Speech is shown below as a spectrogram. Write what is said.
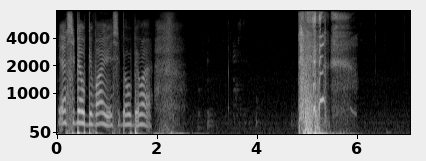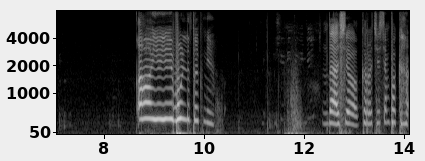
Я себя убиваю, я себя убиваю. Ай-яй-яй, больно так мне. Да, все, короче, всем пока.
